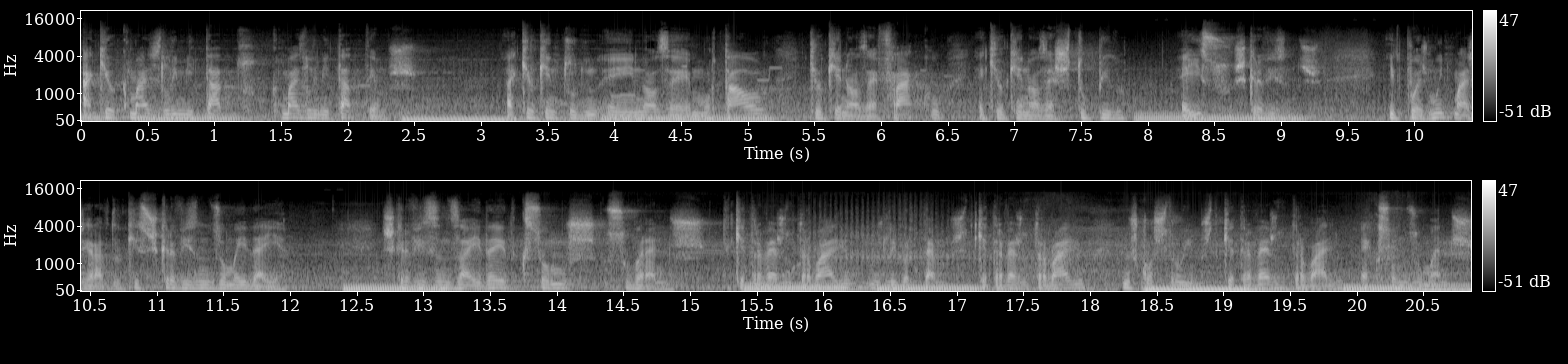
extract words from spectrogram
àquilo que mais limitado, que mais limitado temos. Aquilo que em, tudo, em nós é mortal, aquilo que em nós é fraco, aquilo que em nós é estúpido. É isso, escraviza-nos. E depois, muito mais grave do que isso, escraviza-nos uma ideia. Escraviza-nos à ideia de que somos soberanos, de que através do trabalho nos libertamos, de que através do trabalho nos construímos, de que através do trabalho é que somos humanos.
